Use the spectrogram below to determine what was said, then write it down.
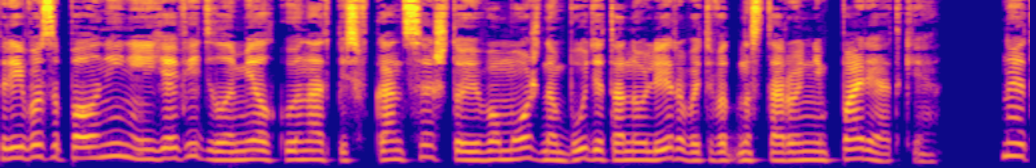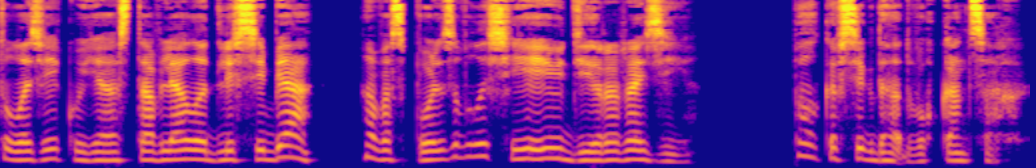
При его заполнении я видела мелкую надпись в конце, что его можно будет аннулировать в одностороннем порядке. Но эту лазейку я оставляла для себя, а воспользовалась ею Дира Рази. Палка всегда о двух концах.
